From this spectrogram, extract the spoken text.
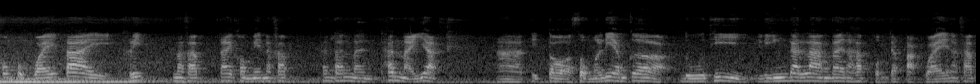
ของผมไว้ใต้คลิปนะครับ ใต้คอมเมนต์นะครับ ท่านท่านท่านไหนอยากาติดต่อส่งมาเลี่ยมก็ดูที่ลิงก์ด้านล่างได้นะครับ ผมจะปักไว้นะครับ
